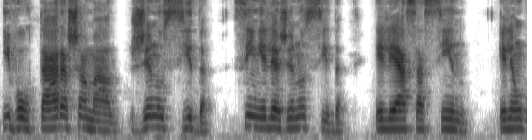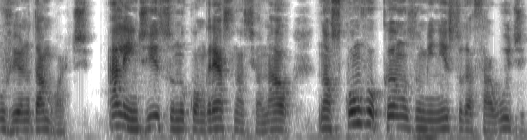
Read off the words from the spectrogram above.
e voltar a chamá-lo genocida. Sim, ele é genocida. Ele é assassino. Ele é um governo da morte. Além disso, no Congresso Nacional, nós convocamos o ministro da Saúde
